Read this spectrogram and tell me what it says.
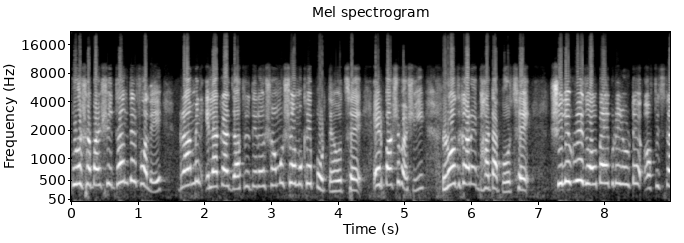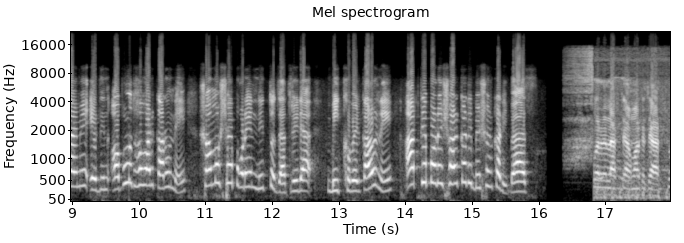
পুরসভার সিদ্ধান্তের ফলে গ্রামীণ এলাকার যাত্রীদেরও সমস্যার মুখে পড়তে হচ্ছে। এর পাশাপাশি রোজগারে ভাটা পড়ছে। শিলিগুড়ি জলপাইগুড়ি রুটে অফিস টাইমে এদিন অবরোধ হওয়ার কারণে সমস্যায় পড়েন নিত্যযাত্রীরা। বিক্ষোভের কারণে আটকে পড়ে সরকারি বেসরকারি বাস। আমার কাছে আসলো,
